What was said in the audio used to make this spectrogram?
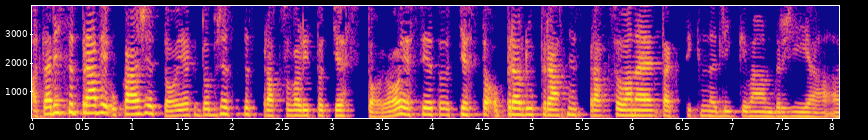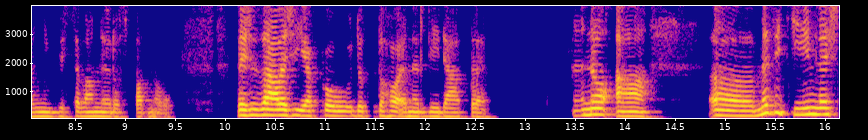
A tady se právě ukáže to, jak dobře jste zpracovali to těsto. Jo? Jestli je to těsto opravdu krásně zpracované, tak ty knedlíky vám drží a, a nikdy se vám nerozpadnou. Takže záleží, jakou do toho energii dáte. No a Uh, mezi tím, než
